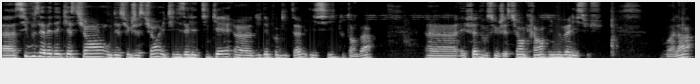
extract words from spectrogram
Euh, si vous avez des questions ou des suggestions, utilisez les tickets euh, du dépôt GitHub ici tout en bas et faites vos suggestions en créant une nouvelle issue. Voilà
